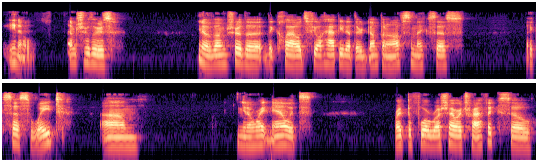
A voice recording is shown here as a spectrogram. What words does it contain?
you know, I'm sure there's, you know, I'm sure the, the clouds feel happy that they're dumping off some excess excess weight. Um, you know, right now it's right before rush hour traffic, so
